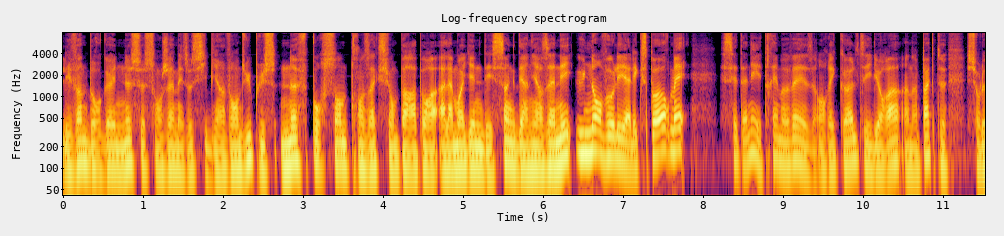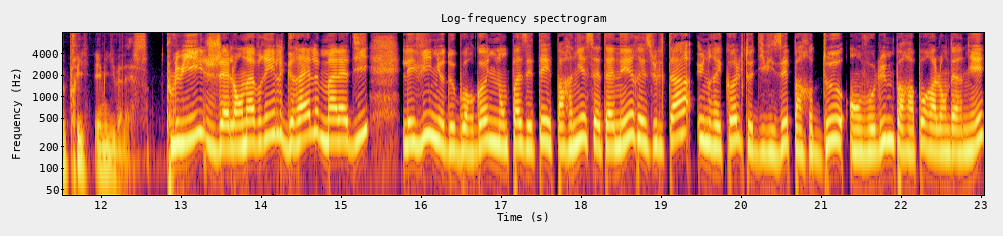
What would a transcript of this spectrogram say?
Les vins de Bourgogne ne se sont jamais aussi bien vendus, plus 9% de transactions par rapport à la moyenne des cinq dernières années une envolée à l'export, mais cette année est très mauvaise en récolte et il y aura un impact sur le prix, Émilie Vallès. Pluie, gel en avril, grêle, maladie. Les vignes de Bourgogne n'ont pas été épargnées cette année. Résultat, une récolte divisée par deux en volume par rapport à l'an dernier.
